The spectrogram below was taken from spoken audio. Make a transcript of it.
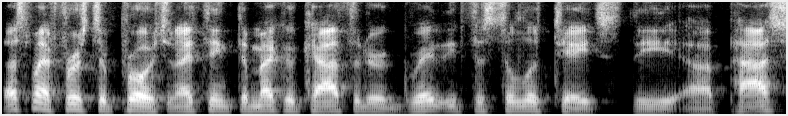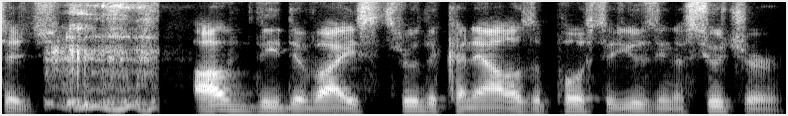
That's my first approach. And I think the microcatheter greatly facilitates the uh, passage of the device through the canal as opposed to using a suture,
